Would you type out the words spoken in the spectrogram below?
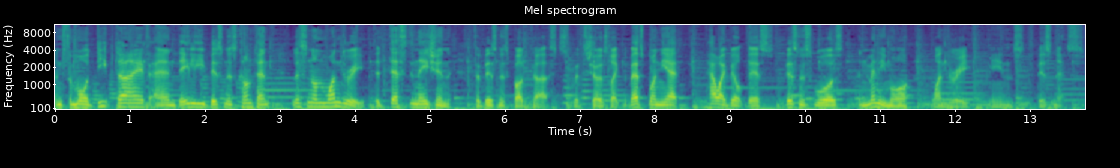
and for more deep dive and daily business content, listen on Wondery, the destination for business podcasts, with shows like The Best One Yet, How I Built This, Business Wars, and many more. Wondery means business.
